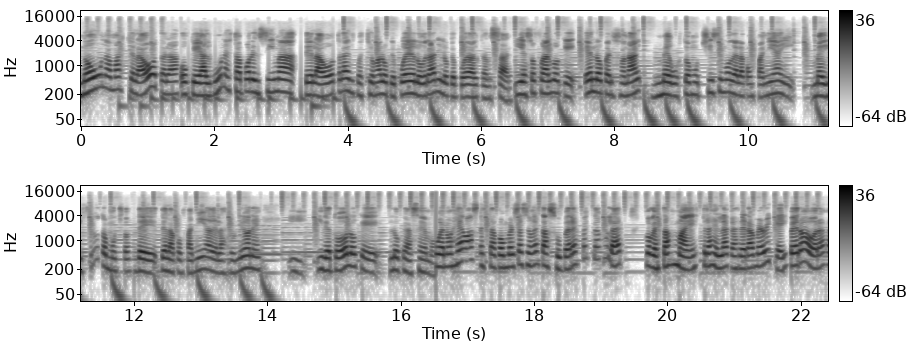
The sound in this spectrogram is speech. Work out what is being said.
no una más que la otra o que alguna está por encima de la otra en cuestión a lo que puede lograr y lo que puede alcanzar. Y eso fue algo que en lo personal me gustó muchísimo de la compañía y me disfruto mucho de, la compañía, de las reuniones y, y, de todo lo que, lo que hacemos. Bueno, Jebas, esta conversación está súper espectacular con estas maestras en la carrera Mary Kay, pero ahora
